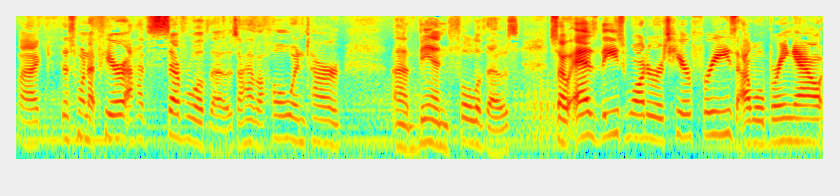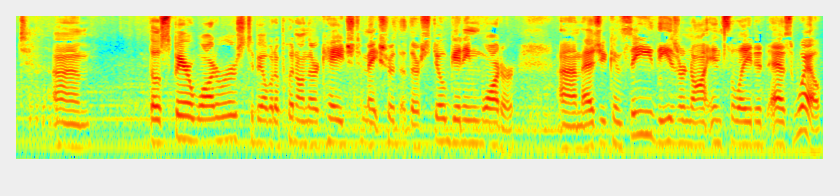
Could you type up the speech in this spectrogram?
Like this one up here, I have several of those. I have a whole entire uh, bin full of those. So as these waterers here freeze, I will bring out um, those spare waterers to be able to put on their cage to make sure that they're still getting water. Um, as you can see, these are not insulated as well.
